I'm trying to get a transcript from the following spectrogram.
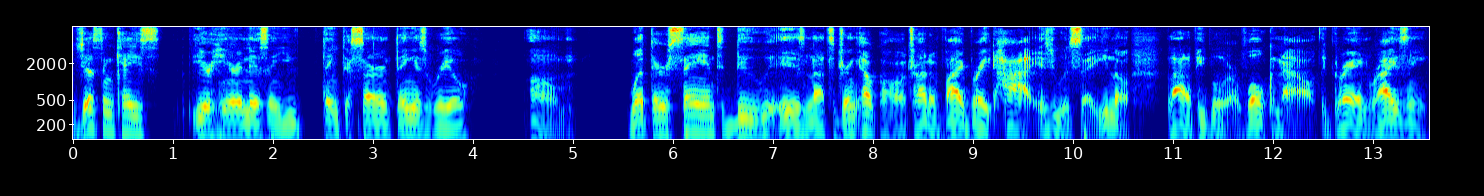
just in case you're hearing this and you think the CERN thing is real. Um, what they're saying to do is not to drink alcohol, try to vibrate high, as you would say. You know, a lot of people are woke now, the grand rising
